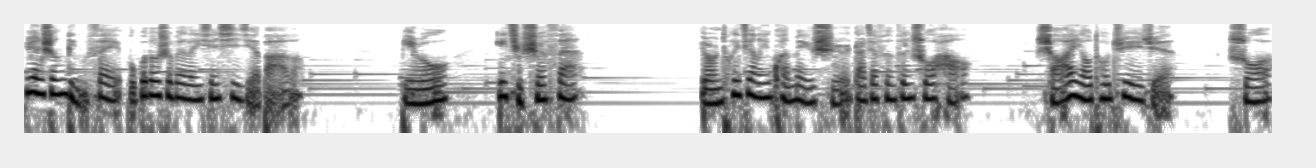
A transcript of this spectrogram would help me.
怨声鼎沸不过都是为了一些细节罢了，比如一起吃饭。有人推荐了一款美食，大家纷纷说好。小爱摇头拒绝，说：“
